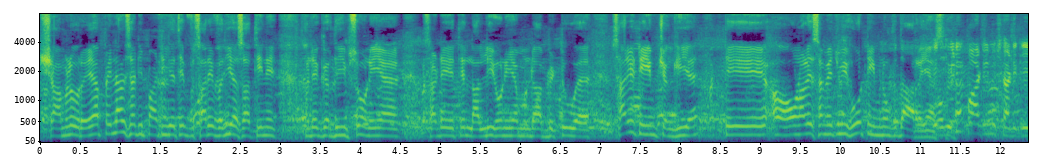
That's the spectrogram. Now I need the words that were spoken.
ਸ਼ਾਮਲ ਹੋ ਰਹੇ ਆ। ਪਹਿਲਾਂ ਵੀ ਸਾਡੀ ਪਾਰਟੀ ਦੇ ਇੱਥੇ ਸਾਰੇ ਵਧੀਆ ਸਾਥੀ ਨੇ। ਸਾਡੇ ਗੁਰਦੀਪ ਸੋਹਣੀ ਹੈ ਸਾਡੇ ਇੱਥੇ ਲਾਲੀ ਹੋਣੀ ਹੈ ਮੁੰਡਾ ਬਿੱਟੂ ਹੈ ਸਾਰੀ ਟੀਮ ਚੰਗੀ ਹੈ। ਤੇ ਆਉਣ ਵਾਲੇ ਸਮੇਂ 'ਚ ਵੀ ਹੋਰ ਟੀਮ ਨੂੰ ਵਧਾ ਰਹੇ ਆ ਅਸੀਂ। ਕਿਹੜੀ ਪਾਰਟੀ ਨੂੰ ਛੱਡ ਕੇ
